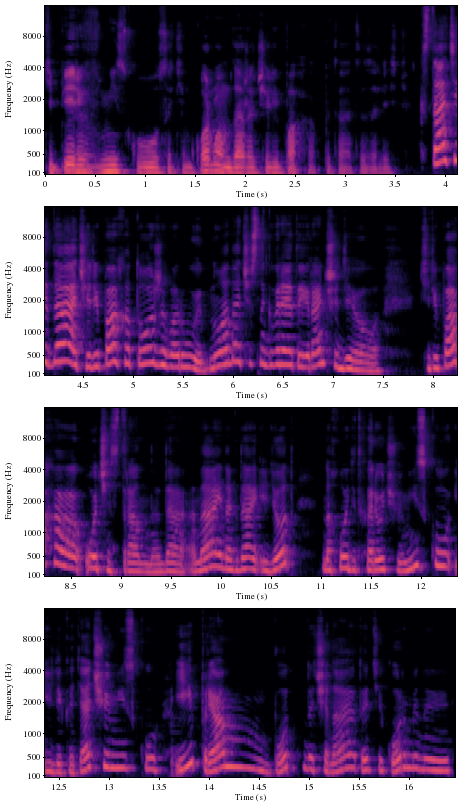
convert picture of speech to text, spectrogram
Теперь в миску с этим кормом даже черепаха пытается залезть. Кстати, да, черепаха тоже ворует. Но она, честно говоря, это и раньше делала. Черепаха очень странная, да. Она иногда идет, находит хорючую миску или котячую миску и прям вот начинают эти кормины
